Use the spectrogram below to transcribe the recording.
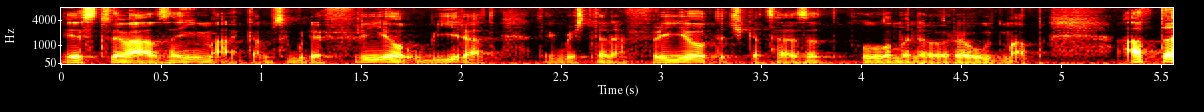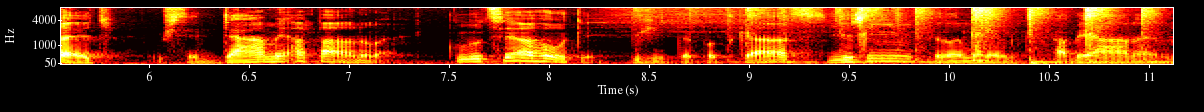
jestli vás zajímá, kam se bude Freelo ubírat, tak běžte na freelo.cz lomeno roadmap. A teď už si dámy a pánové, kluci a holky, užijte podcast s Jiřím Filemonem Fabiánem.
